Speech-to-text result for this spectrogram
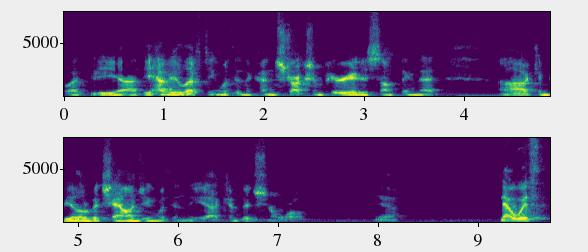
But the, uh, the heavy lifting within the construction period is something that uh, can be a little bit challenging within the uh, conventional world. Yeah. Now with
